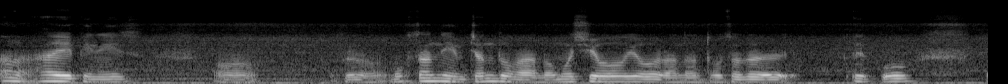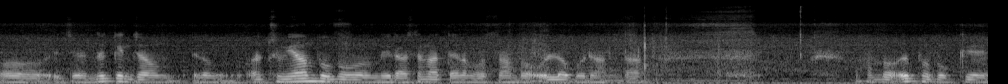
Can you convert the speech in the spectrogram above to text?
어, 하이 비니스 어, 그 목사님 전도가 너무 쉬워요라는 도서를 읽고 어 이제 느낀 점 이런 어, 중요한 부분이라 생각되는 것을 한번 올려보려 한다. 한번 읊어볼게.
